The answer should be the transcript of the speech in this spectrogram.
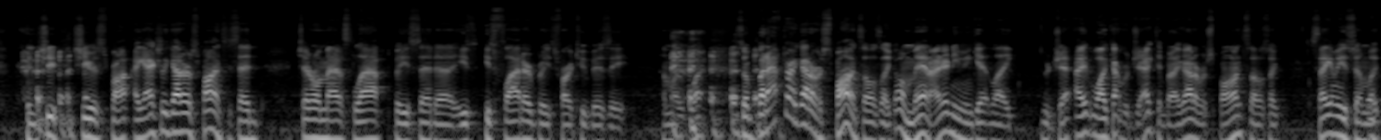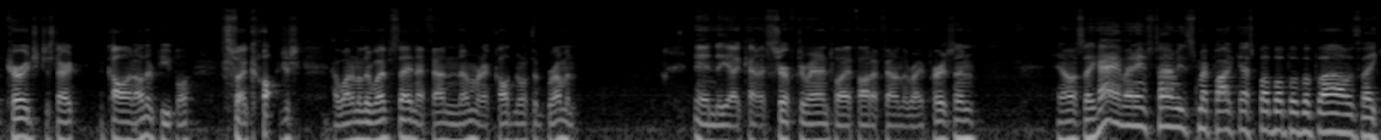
and she she respond I actually got a response. He said General Mattis laughed, but he said uh, he's he's flattered, but he's far too busy. I'm like, what? so, but after I got a response, I was like, oh man, I didn't even get like reject. I, well, I got rejected, but I got a response. I was like, so that gave me some like courage to start calling other people. So I called just I went on their website and I found a number and I called Northrop Grumman. And yeah, I kind of surfed around until I thought I found the right person. And I was like, "Hey, my name's Tommy. This is my podcast." Blah blah blah blah blah. I was like,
